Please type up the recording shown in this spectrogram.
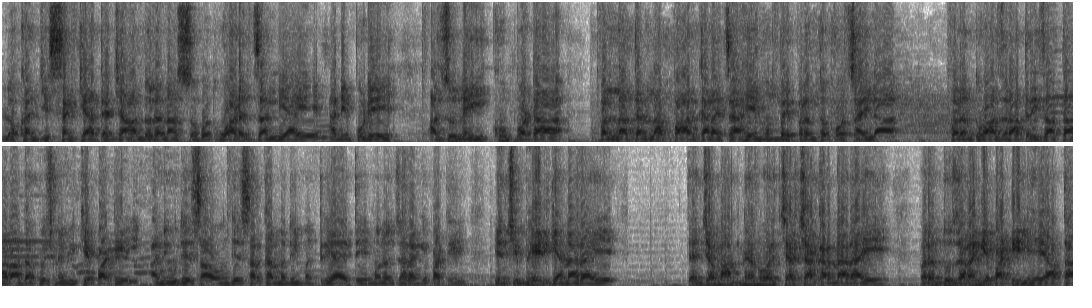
लोकांची संख्या त्यांच्या आंदोलनासोबत वाढत चालली आहे. आणि पुढे अजूनही खूप मोठा पल्ला त्यांना पार करायचा आहे मुंबईपर्यंत पोहोचायला. परंतु आज रात्री जाता राधाकृष्ण विखे पाटील आणि उदय सावंत जे सरकारमधील मंत्री आहे ते मनोज जरांगे पाटील यांची भेट घेणार आहे. त्यांच्या मागण्यांवर चर्चा करणार आहे. परंतु जरांगे पाटील हे आता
